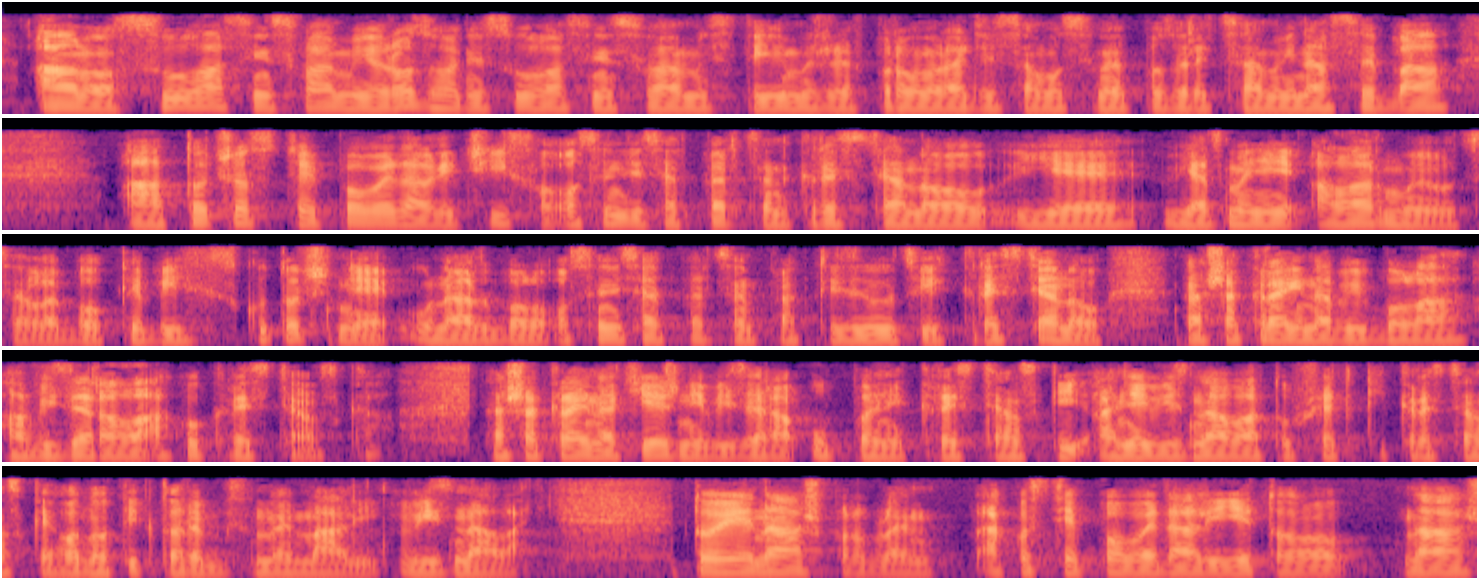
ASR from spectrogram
Áno, súhlasím s vami, rozhodne súhlasím s vami s tým, že v prvom rade sa musíme pozrieť sami na seba, a to, čo ste povedali, číslo 80% kresťanov je viac menej alarmujúce, lebo keby skutočne u nás bolo 80% praktizujúcich kresťanov, naša krajina by bola a vyzerala ako kresťanská. Naša krajina tiež nevyzerá úplne kresťansky a nevyznáva tu všetky kresťanské hodnoty, ktoré by sme mali vyznávať. To je náš problém. Ako ste povedali, je to náš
